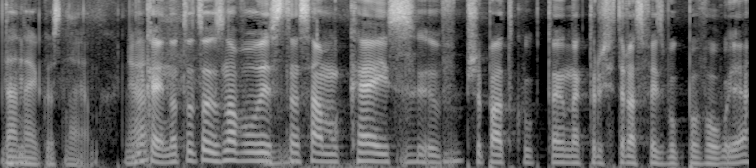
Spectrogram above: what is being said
Dane mhm. jego znajomych. Okej, okay, no to to znowu jest ten sam case w przypadku, ten, na który się teraz Facebook powołuje.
